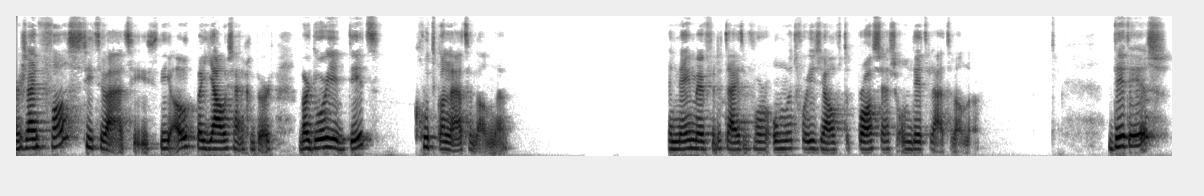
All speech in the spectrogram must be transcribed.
Er zijn vast situaties die ook bij jou zijn gebeurd, waardoor je dit goed kan laten landen. En neem even de tijd ervoor om het voor jezelf te processen, om dit te laten landen. Dit is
